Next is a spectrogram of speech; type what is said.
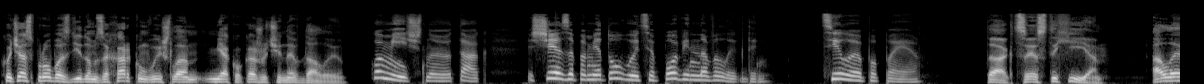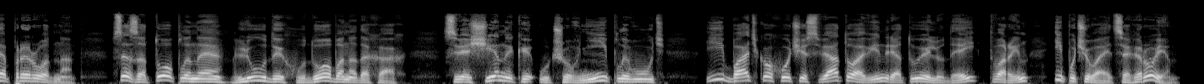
Хоча спроба з дідом Захарком вийшла, м'яко кажучи, невдалою. Комічною, так. Ще запам'ятовується повінь на Великдень. Цілою епопея. Так, це стихія, але природна. Все затоплене, люди, худоба на дахах, священики у човні пливуть, і батько хоче свято, а він рятує людей, тварин і почувається героєм.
